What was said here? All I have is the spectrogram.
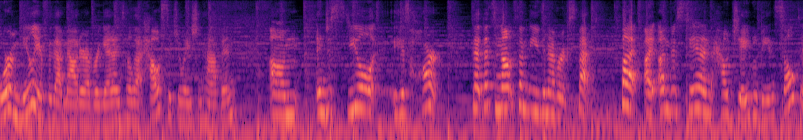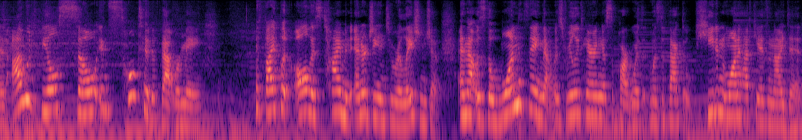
or Amelia for that matter ever again until that house situation happened um, and just steal his heart. That that's not something you can ever expect. But I understand how Jade would be insulted. I would feel so insulted if that were me. If I put all this time and energy into a relationship, and that was the one thing that was really tearing us apart, was the fact that he didn't want to have kids and I did,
